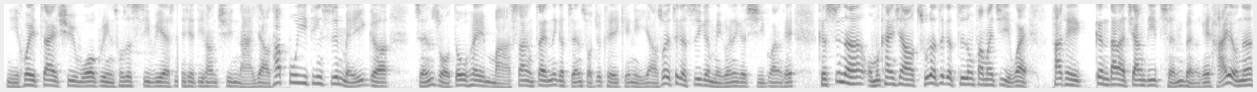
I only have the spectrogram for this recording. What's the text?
你会再去 Walgreens 或者 CVS 那些地方去拿药。它不一定是每一个诊所都会马上在那个诊所就可以给你药，所以这个是一个美国人的一个习惯。OK，可是呢，我们看一下哦，除了这个自动贩卖机以外，它可以更大的降低成本。OK，还有呢，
